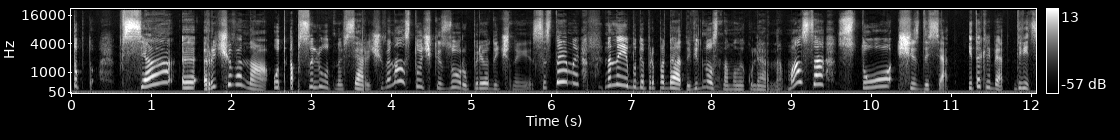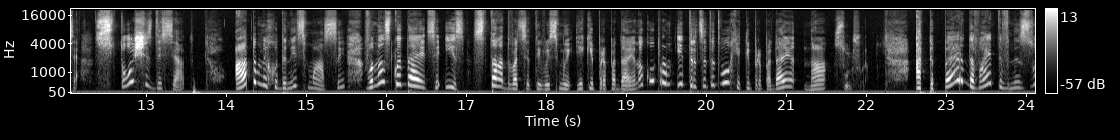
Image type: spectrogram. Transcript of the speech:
Тобто вся е, речовина, от абсолютно вся речовина з точки зору періодичної системи, на неї буде припадати відносна молекулярна маса 160. І так, ребят, дивіться, 160 атомних одиниць маси, вона складається із 128, які припадає на купрум, і 32, які припадає на сульфур. А тепер давайте внизу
